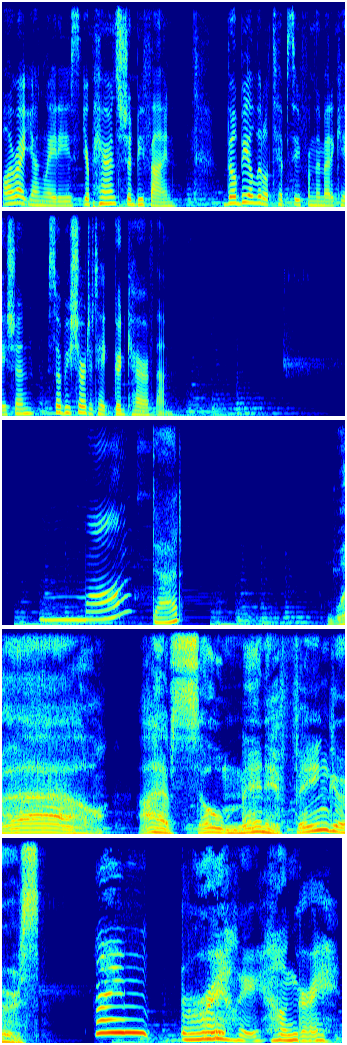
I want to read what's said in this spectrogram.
All right, young ladies, your parents should be fine. They'll be a little tipsy from the medication, so be sure to take good care of them. Mom? Dad? Wow, I have so many fingers. I'm really hungry.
